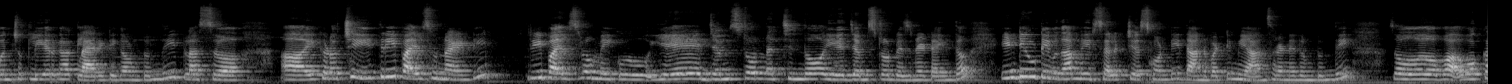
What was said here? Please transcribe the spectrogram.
కొంచెం క్లియర్గా క్లారిటీగా ఉంటుంది. ప్లస్ ఇక్కడ వచ్చి త్రీ పైల్స్ ఉన్నాయండి. త్రీ పైల్స్లో మీకు ఏ జెమ్ స్టోన్ నచ్చిందో ఏ జెమ్ స్టోన్ రెజినేట్ అయిందో ఇంట్యూటివ్గా మీరు సెలెక్ట్ చేసుకోండి. దాన్ని బట్టి మీ ఆన్సర్ అనేది ఉంటుంది. సో ఒక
